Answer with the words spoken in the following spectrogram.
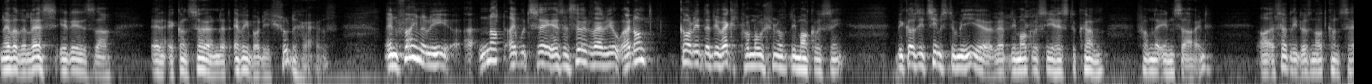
Nevertheless, it is uh, a, a, concern that everybody should have. And finally, uh, not, I would say, as a third value, I don't call it the direct promotion of democracy, because it seems to me uh, that democracy has to come from the inside. Uh, certainly does not uh,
